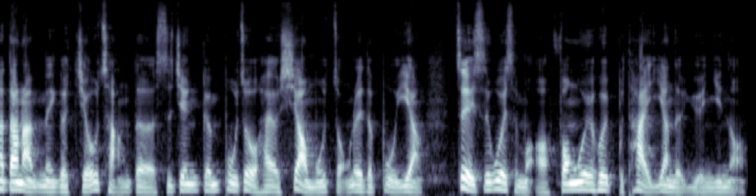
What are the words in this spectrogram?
那当然，每个酒厂的时间跟步骤，还有酵母种类都不一样，这也是为什么哦风味会不太一样的原因哦。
